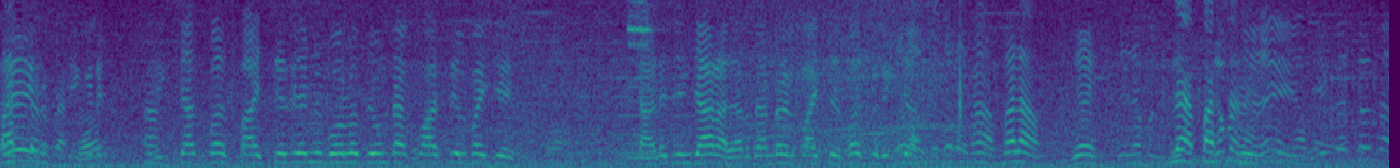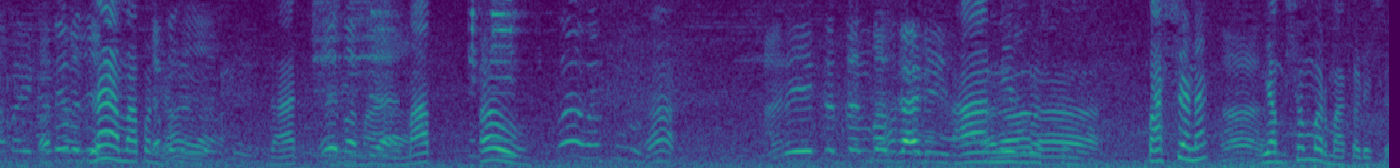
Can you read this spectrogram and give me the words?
पाचशे रुपये. हा. रिक्षात बस पाचशे दे मी बोलत देऊन टाक वाचतील पाहिजे साडेतीन चार हजार दंड होईल पाचशे बस रिक्षा. हा बोला. जय लय पाचशे. ना, बाई. लय माप. माप हो. अरे एकच जण बस गाडी. हा मीच बसतो. पाचशे ना? हा. या शंभर माकडे सर.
